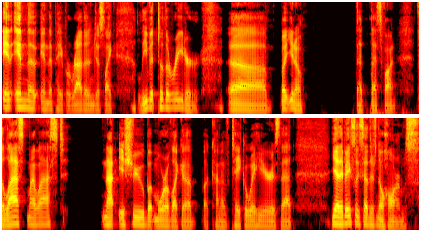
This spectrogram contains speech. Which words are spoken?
in in the in the paper rather than just like leave it to the reader. Uh, but you know that that's fine. The last my last not issue but more of like a, a kind of takeaway here is that yeah, they basically said there's no harms,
